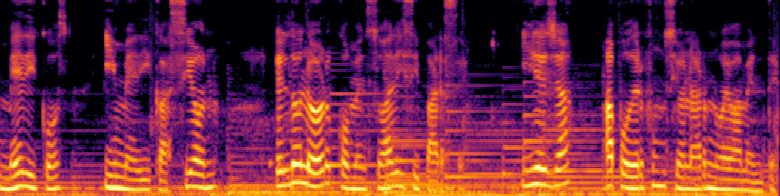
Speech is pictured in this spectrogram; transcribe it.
médicos y medicación, el dolor comenzó a disiparse y ella a poder funcionar nuevamente.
